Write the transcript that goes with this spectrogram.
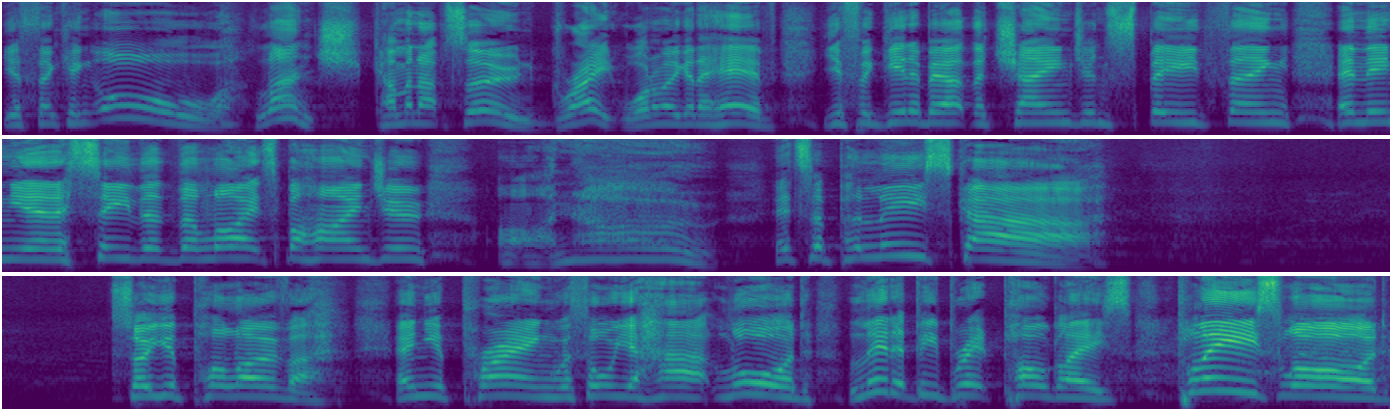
You're thinking, oh, lunch coming up soon. Great. What am I going to have? You forget about the change in speed thing, and then you see the, the lights behind you. Oh, no, it's a police car. So you pull over and you're praying with all your heart, Lord, let it be Brett Polglaze. Please, Lord,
